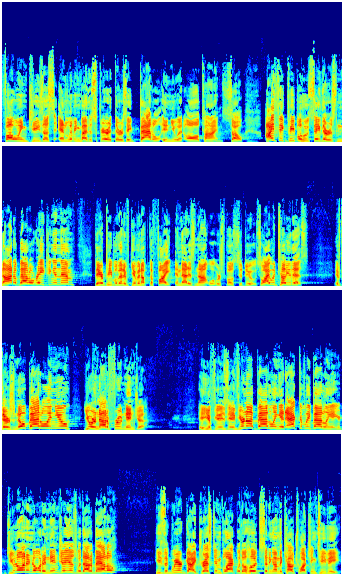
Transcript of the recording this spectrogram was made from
following Jesus and living by the Spirit, there is a battle in you at all times. So, I think people who say there is not a battle raging in them, they are people that have given up the fight, and that is not what we're supposed to do. So I would tell you this if there's no battle in you, you are not a fruit ninja. If, you, you're not battling it, actively battling it, do you know how to know what a ninja is without a battle? He's a weird guy dressed in black with a hood sitting on the couch watching TV.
